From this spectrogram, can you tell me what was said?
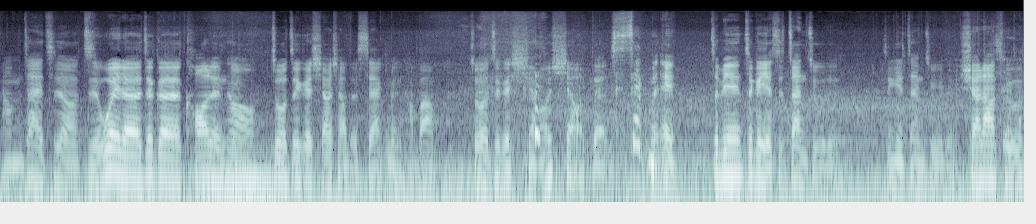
那我们再一次哦，只为了这个 Colin 哦，做这个小小的 segment，好不好？做这个小小的 segment，哎、这边这个也是赞助的，这个也赞助的，shout out to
